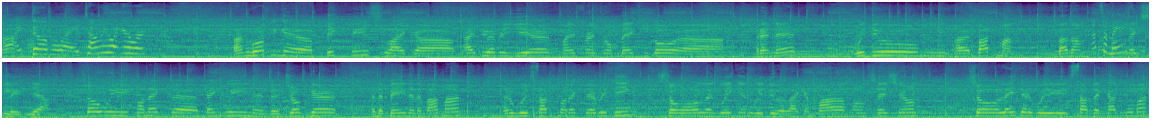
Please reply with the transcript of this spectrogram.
I threw them away. Tell me what you're working. I'm working a big piece like uh, I do every year. My friend from Mexico, uh, Rene, we do um, uh, Batman. Batman. That's amazing. Lex League, yeah. So we connect the Penguin and the Joker and the Bane and the Batman, and we start connect everything. So all the weekend we do like a marathon session. So later we start the Catwoman,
